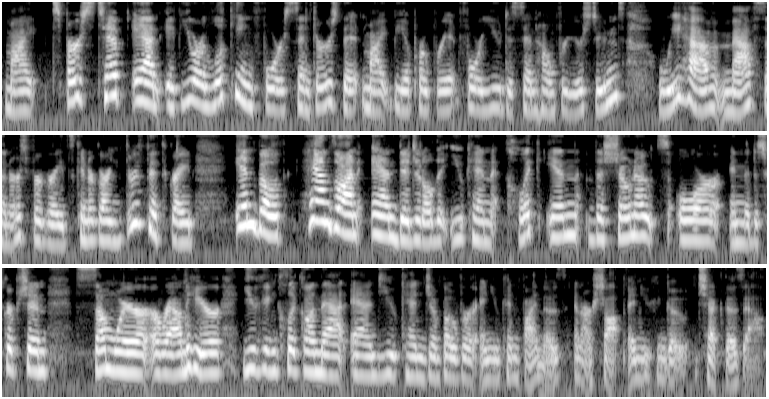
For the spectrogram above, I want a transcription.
my first tip. And if you are looking for centers that might be appropriate for you to send home for your students, we have math centers for grades kindergarten through fifth grade in both hands-on and digital that you can click in the show notes or in the description somewhere around here you can click on that and you can jump over and you can find those in our shop and you can go check those out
